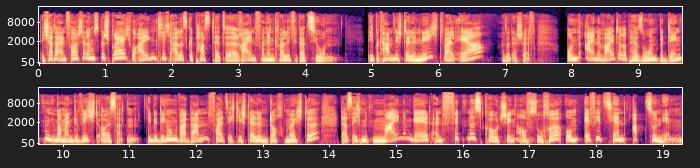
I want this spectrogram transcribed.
Ich hatte ein Vorstellungsgespräch, wo eigentlich alles gepasst hätte, rein von den Qualifikationen. Ich bekam die Stelle nicht, weil er, also der Chef, und eine weitere Person Bedenken über mein Gewicht äußerten. Die Bedingung war dann, falls ich die Stelle doch möchte, dass ich mit meinem Geld ein Fitness-Coaching aufsuche, um effizient abzunehmen.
